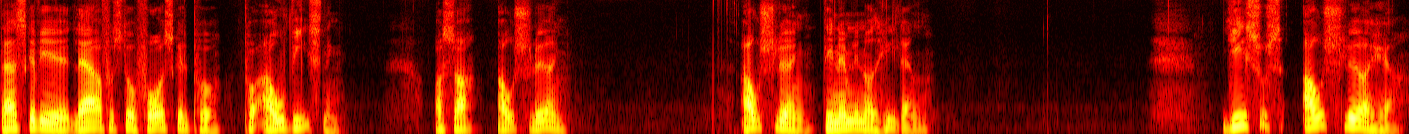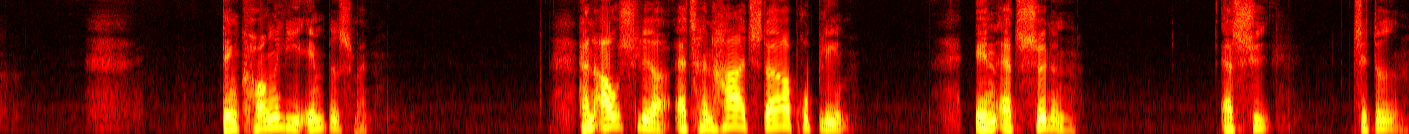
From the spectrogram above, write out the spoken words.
Der skal vi lære at forstå forskel på, på afvisning og så afsløring. Afsløring, det er nemlig noget helt andet. Jesus afslører her den kongelige embedsmand. Han afslører, at han har et større problem, end at sønnen er syg til døden.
